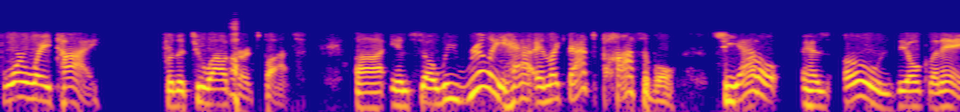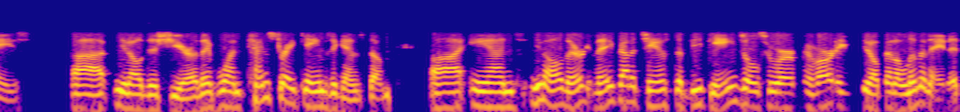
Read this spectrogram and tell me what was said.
four way tie for the two wildcard spots. Uh, and so we really have, and like that's possible. Seattle has owned the Oakland A's, uh, you know, this year. They've won 10 straight games against them. Uh, and, you know, they're, they've got a chance to beat the Angels who are, have already, you know, been eliminated.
